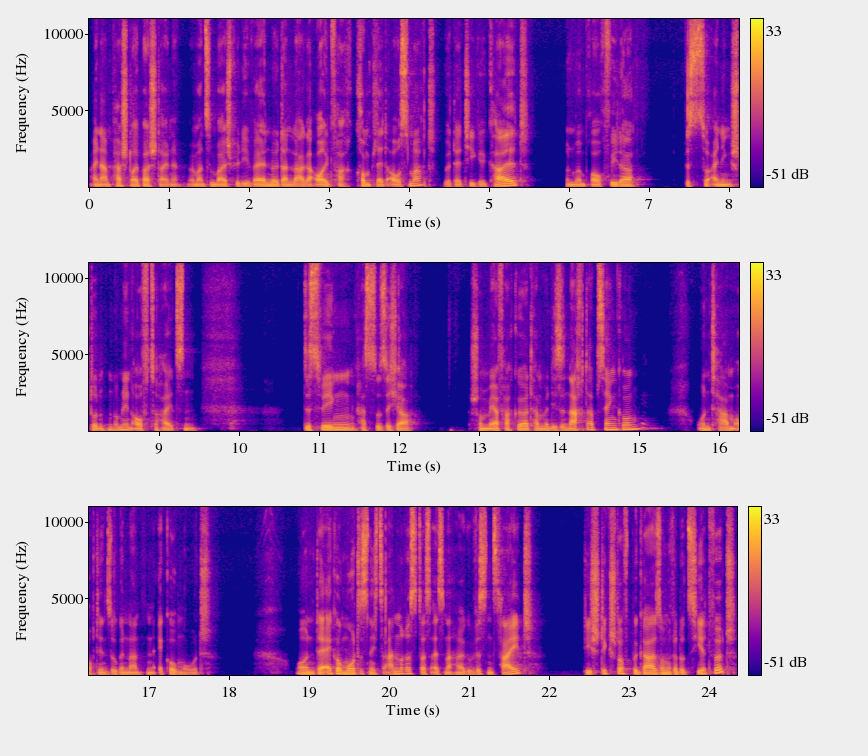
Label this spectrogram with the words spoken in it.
an ein paar Stolpersteine. Wenn man zum Beispiel die Wellenlötanlage einfach komplett ausmacht, wird der Tiegel kalt und man braucht wieder bis zu einigen Stunden, um den aufzuheizen. Deswegen hast du sicher schon mehrfach gehört, haben wir diese Nachtabsenkung und haben auch den sogenannten Eco-Mode. Und der Eco-Mode ist nichts anderes, dass als nach einer gewissen Zeit die Stickstoffbegasung reduziert wird,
